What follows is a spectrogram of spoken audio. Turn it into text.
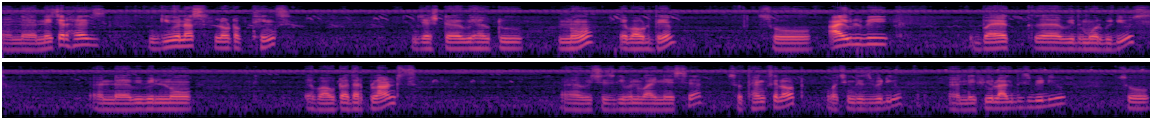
And uh, nature has given us lot of things. Just uh, we have to know about them. So i will be back uh, with more videos and uh, we will know about other plants uh, which is given by nature so thanks a lot watching this video. And if you like this video so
